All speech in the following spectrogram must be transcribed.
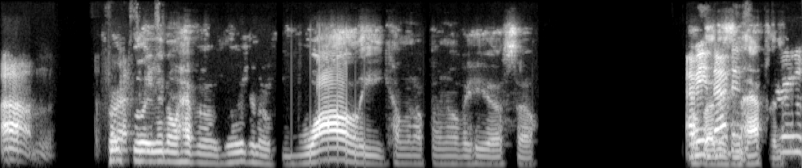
um, for us to Hopefully we don't have a version of WALL-E coming up and over here. So I mean, that that happen. true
